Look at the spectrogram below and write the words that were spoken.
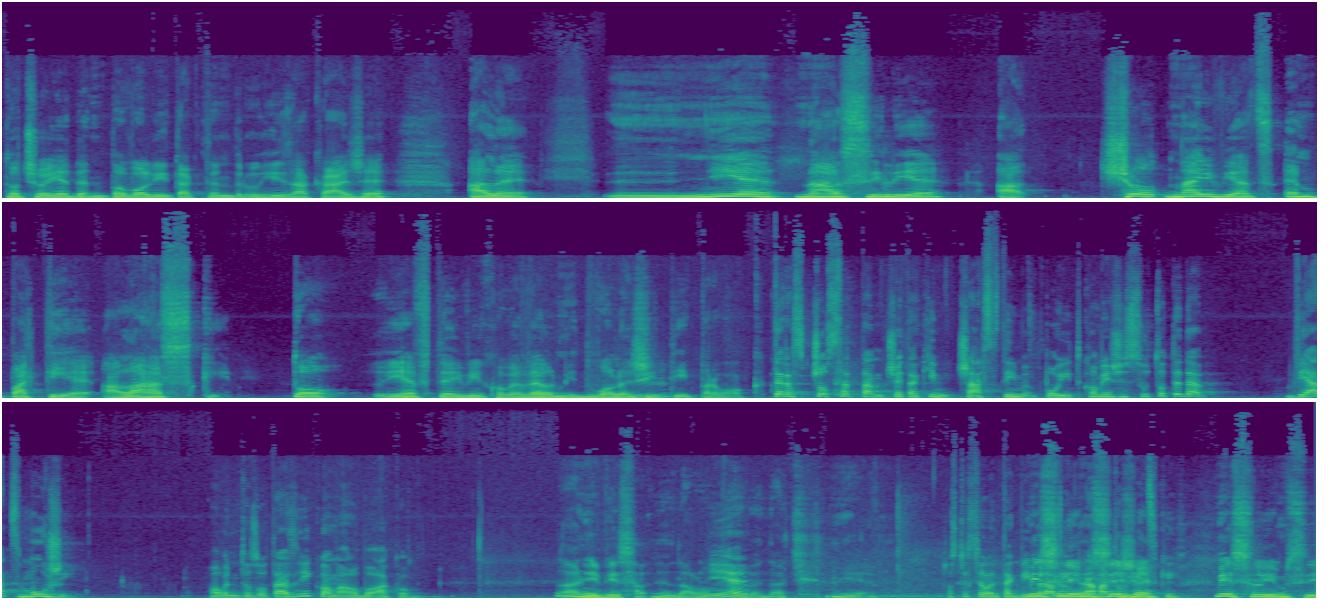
to, čo jeden dovolí, tak ten druhý zakáže. Ale e, nie násilie a čo najviac empatie a lásky. To je v tej výchove veľmi dôležitý mm. prvok. Teraz, čo sa tam, čo je takým častým pojitkom, je, že sú to teda viac muži. Hovorím to s otáznikom, alebo ako? Ani by sa nedalo Nie? povedať. Nie. To ste si len tak vybrali myslím dramaturgicky. Si, že, myslím si,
